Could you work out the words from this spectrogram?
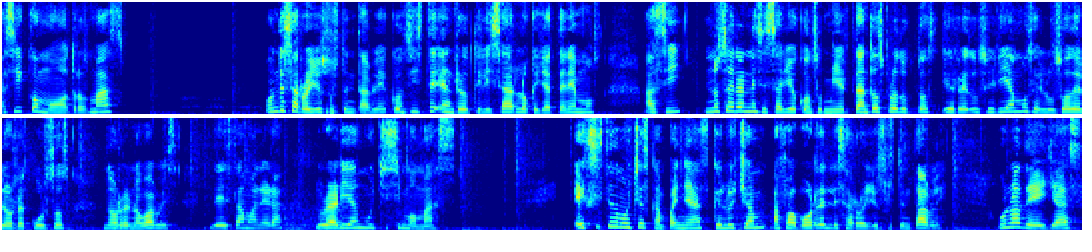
así como otros más. Un desarrollo sustentable consiste en reutilizar lo que ya tenemos, así no será necesario consumir tantos productos y reduciríamos el uso de los recursos no renovables. De esta manera durarían muchísimo más. Existen muchas campañas que luchan a favor del desarrollo sustentable. Una de ellas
